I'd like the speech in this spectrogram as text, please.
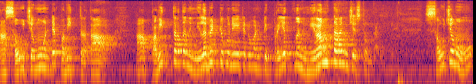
ఆ శౌచము అంటే పవిత్రత. ఆ పవిత్రతని నిలబెట్టుకునేటటువంటి ప్రయత్నం నిరంతరం చేస్తుండాలి. శౌచము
